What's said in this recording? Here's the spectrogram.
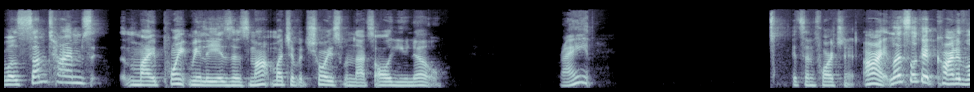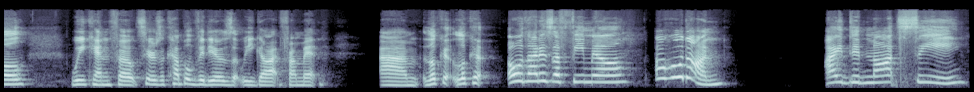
Well, sometimes my point really is it's not much of a choice when that's all you know. Right? It's unfortunate. All right, let's look at Carnival weekend, folks. Here's a couple videos that we got from it. Um, look at look at oh, that is a female. Oh, hold on. I did not see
